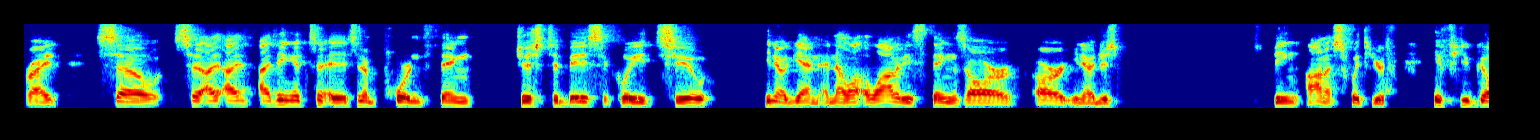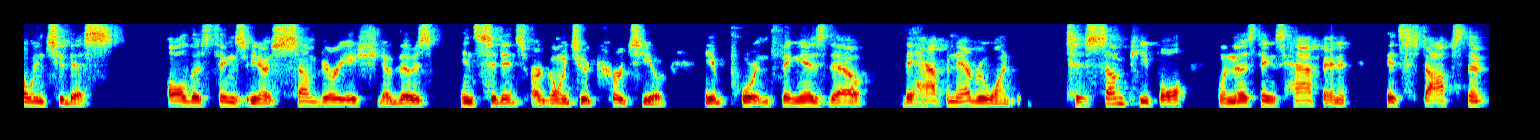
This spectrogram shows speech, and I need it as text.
right? So, so I, I think it's a, it's an important thing just to basically to you know again, and a lot of these things are are you know just being honest with you. If you go into this, all those things, you know, some variation of those incidents are going to occur to you. The important thing is, though, they happen to everyone. To some people, when those things happen, it stops them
